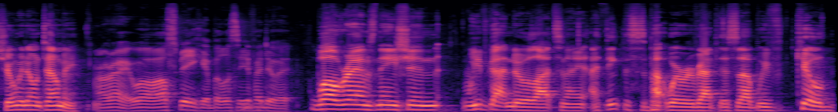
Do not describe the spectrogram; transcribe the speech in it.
show me, don't tell me. All right. Well, I'll speak it, but let's see if I do it. Well, Rams Nation, we've gotten to a lot tonight. I think this is about where we wrap this up. We've killed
